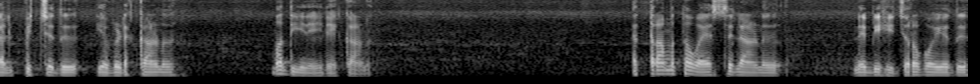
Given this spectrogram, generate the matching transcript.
കൽപ്പിച്ചത് എവിടേക്കാണ്? മദീനയിലേക്കാണ്. എത്രാമത്തെ വയസ്സിലാണ് നബി ഹിജറ പോയത്?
